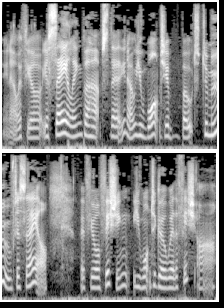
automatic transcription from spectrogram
You know, if you're you're sailing, perhaps that you know you want your boat to move to sail. If you're fishing, you want to go where the fish are.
